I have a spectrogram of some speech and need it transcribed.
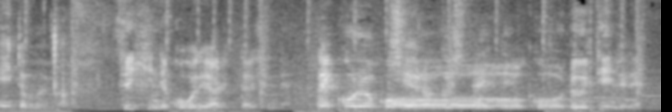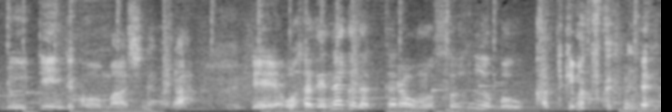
いいと思います。ぜひねここでやりたいですね。はい。でこれをこ収録したいといううこうルーティンでね。ルーティンでこう回しながらでお酒なくなったらもうそういうの僕買ってきますからね。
